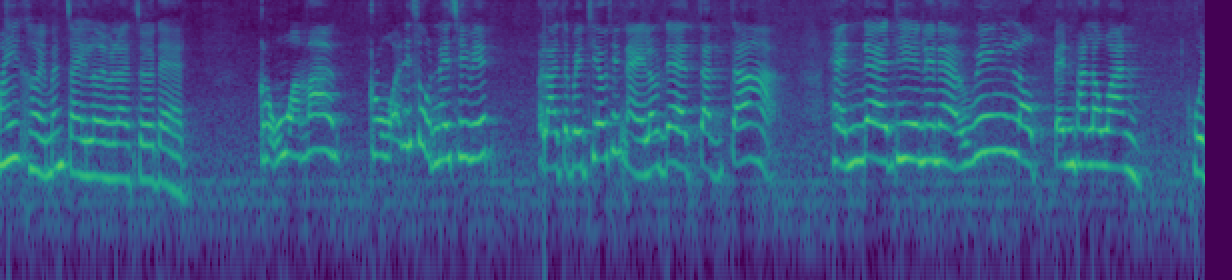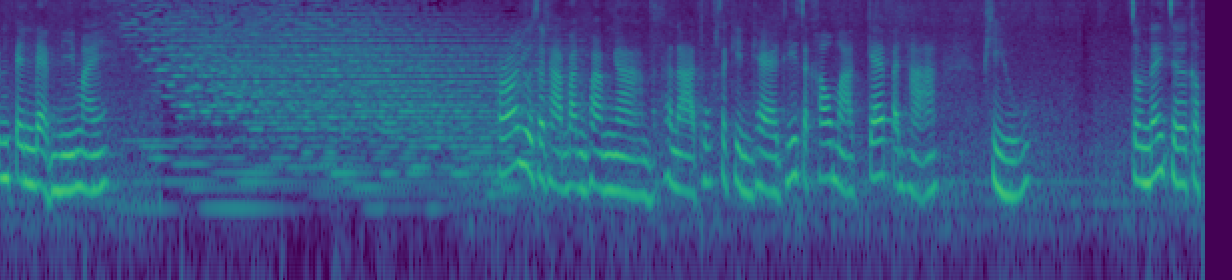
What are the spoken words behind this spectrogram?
ไม่เคยมั่นใจเลยเวลาเจอแดด กลัวมากกลัวที่สุดในชีวิต เวลาจะไปเที่ยวที่ไหนแล้วแดดจัดจ้า เห็นแดดทีเนี่ยเนี่ยวิ่งหลบเป็นพันละวัน คุณเป็นแบบนี้ไหม เพราะอยู่สถาบันความงามพัฒนาทุกสกินแคร์ที่จะเข้ามาแก้ปัญหาผิว จนได้เจอกับ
